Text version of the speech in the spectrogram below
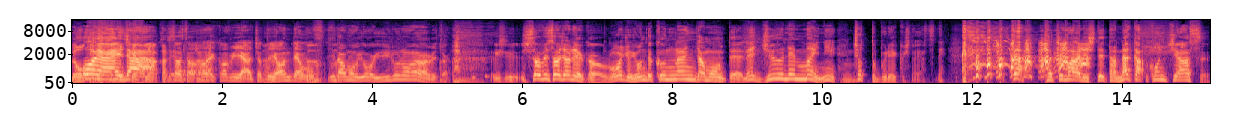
廊下で。おいおい NHK じのゃあそうそう、ん。おい、小宮、ちょっと呼んで、お福田もよういるのな、みたいな。久々じゃねえか、ラジオ呼んでくんないんだもんって。ね、10年前にちょっとブレイクしたやつね。が、立ち回りしてた中、コンチアース。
